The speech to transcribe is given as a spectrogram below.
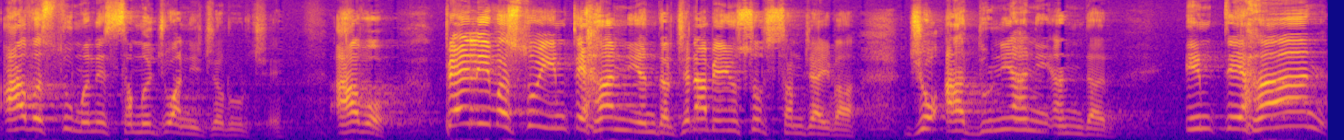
આ વસ્તુ મને સમજવાની જરૂર છે. આવો. પહેલી વસ્તુ ઇમ્તિહાનની અંદર, જનાબે યુસુફ સમજાવ્યા, જો આ દુનિયાની અંદર ઇમ્તિહાન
